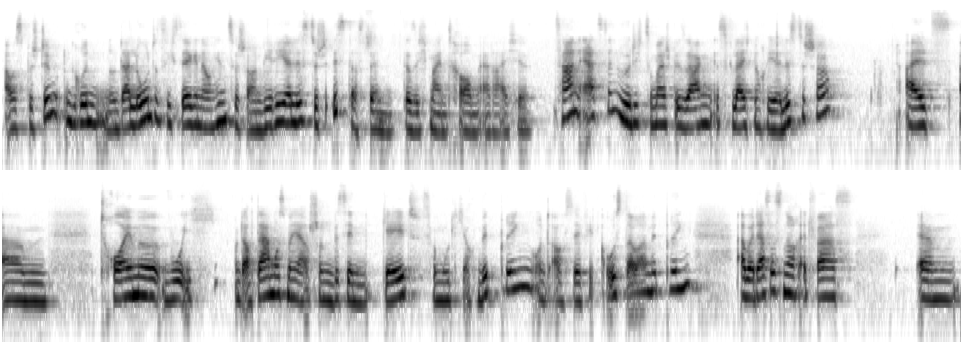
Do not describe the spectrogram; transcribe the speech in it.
aus bestimmten Gründen, und da lohnt es sich sehr genau hinzuschauen, wie realistisch ist das denn, dass ich meinen Traum erreiche? Zahnärztin, würde ich zum Beispiel sagen, ist vielleicht noch realistischer als ähm, Träume, wo ich, und auch da muss man ja auch schon ein bisschen Geld vermutlich auch mitbringen und auch sehr viel Ausdauer mitbringen. Aber das ist noch etwas, ähm,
